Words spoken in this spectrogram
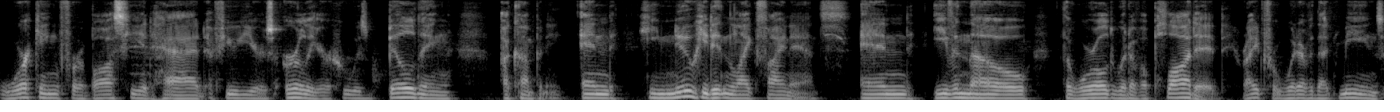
working for a boss he had had a few years earlier who was building a company. And he knew he didn't like finance. And even though the world would have applauded, right, for whatever that means,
